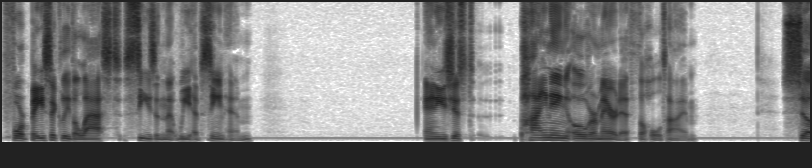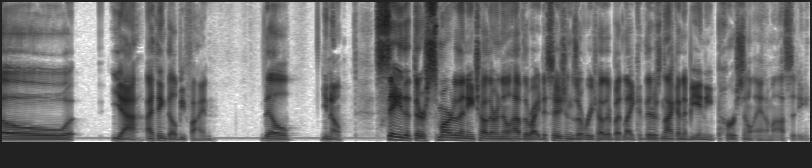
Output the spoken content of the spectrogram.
for basically the last season that we have seen him. And he's just pining over Meredith the whole time. So, yeah, I think they'll be fine. They'll, you know, say that they're smarter than each other and they'll have the right decisions over each other, but like there's not going to be any personal animosity.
